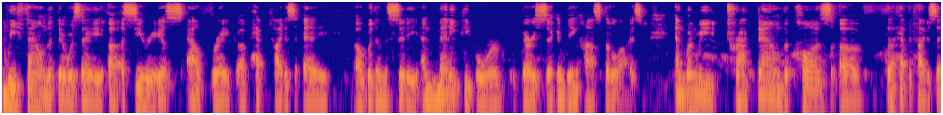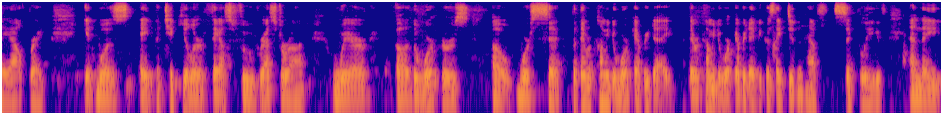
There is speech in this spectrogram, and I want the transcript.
We found that there was a, a serious outbreak of hepatitis A within the city, and many people were very sick and being hospitalized. And when we tracked down the cause of the hepatitis A outbreak, it was a particular fast food restaurant where uh, the workers uh, were sick, but they were coming to work every day. They were coming to work every day because they didn't have sick leave, and they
